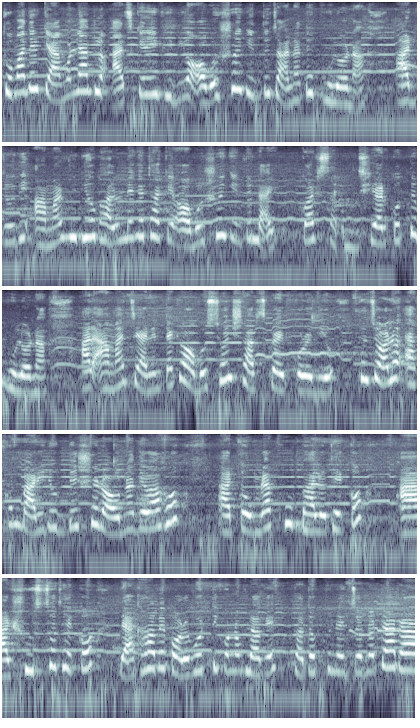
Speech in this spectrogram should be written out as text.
তোমাদের কেমন লাগল আজকের এই ভিডিও অবশ্যই কিন্তু জানাতে ভুলো না। আর যদি আমার ভিডিও ভালো লেগে থাকে, অবশ্যই কিন্তু লাইক আর শেয়ার করতে ভুলো না। আর আমার চ্যানেলটাকে অবশ্যই সাবস্ক্রাইব করে দিও। তো চলো, এখন বাড়ির উদ্দেশ্যে রওনা দেওয়া হোক। আর তোমরা খুব ভালো থেকো আর সুস্থ থেকো। দেখা হবে পরবর্তী কোনো ব্লগে ততক্ষণের জন্য টাটা!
